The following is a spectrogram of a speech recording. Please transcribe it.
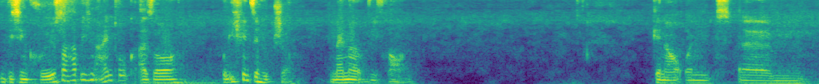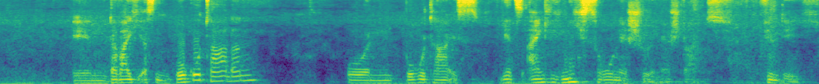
ein bisschen größer, habe ich den Eindruck. Also, und ich finde sie hübscher. Männer wie Frauen. Genau, und ähm, in, da war ich erst in Bogota dann. Und Bogota ist jetzt eigentlich nicht so eine schöne Stadt, finde ich.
